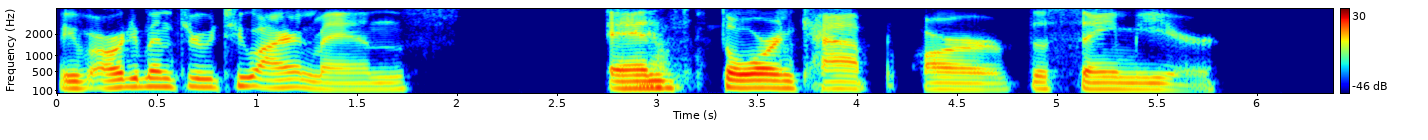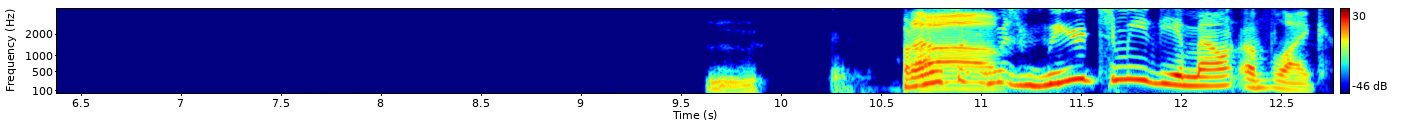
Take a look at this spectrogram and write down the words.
We've already been through two Iron Mans, and Yeah. Thor and Cap are the same year. Hmm. But also, Um, it was weird to me the amount of like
